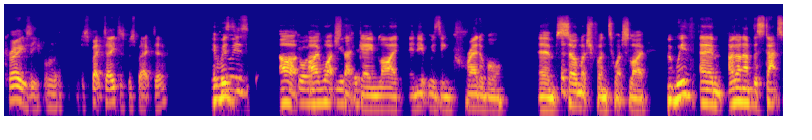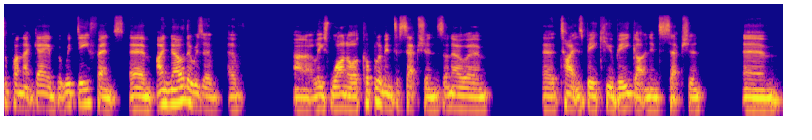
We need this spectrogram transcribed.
crazy from the spectator's perspective. It was. oh, I watched that game live and it was incredible. Um, so much fun to watch live. But with, um, I don't have the stats up on that game, but with defense, um, I know there was a, a know, at least one or a couple of interceptions. I know um, uh, Titans BQB got an interception. Um,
